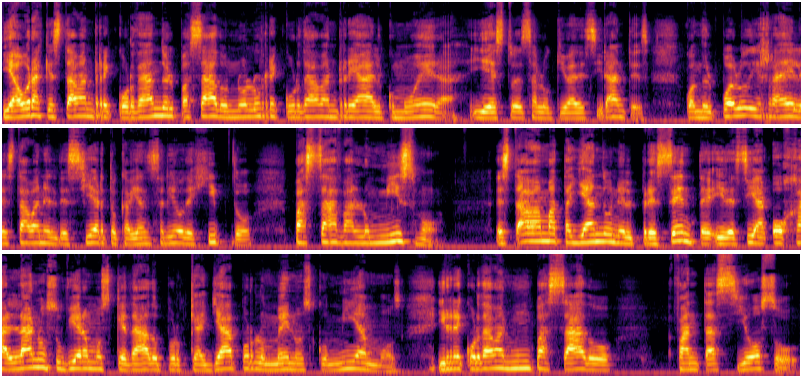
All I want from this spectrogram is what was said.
Y ahora que estaban recordando el pasado, no lo recordaban real como era. Y esto es a lo que iba a decir antes. Cuando el pueblo de Israel estaba en el desierto, que habían salido de Egipto, pasaba lo mismo estaban batallando en el presente y decían, ojalá nos hubiéramos quedado porque allá por lo menos comíamos y recordaban un pasado fantasioso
